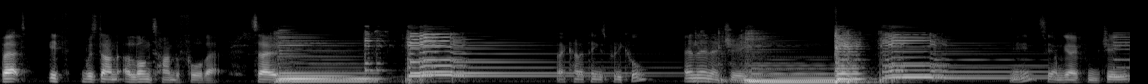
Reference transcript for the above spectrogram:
but it was done a long time before that. So that kind of thing is pretty cool. And then a G. See, I'm going from G,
